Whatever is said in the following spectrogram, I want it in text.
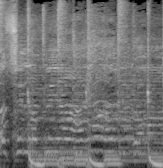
Açılıp yar yar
